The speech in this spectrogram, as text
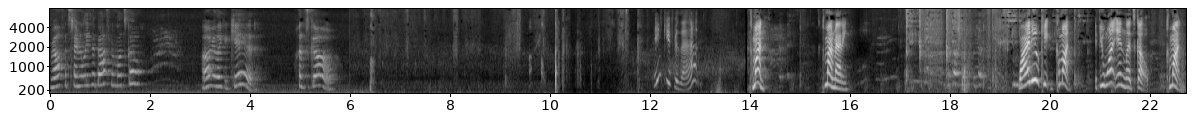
Ralph, it's time to leave the bathroom. Let's go. Oh, you're like a kid. Let's go. Thank you for that. Come on. Come on, Maddie. Why do you keep... Come on. If you want in, let's go. Come on.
